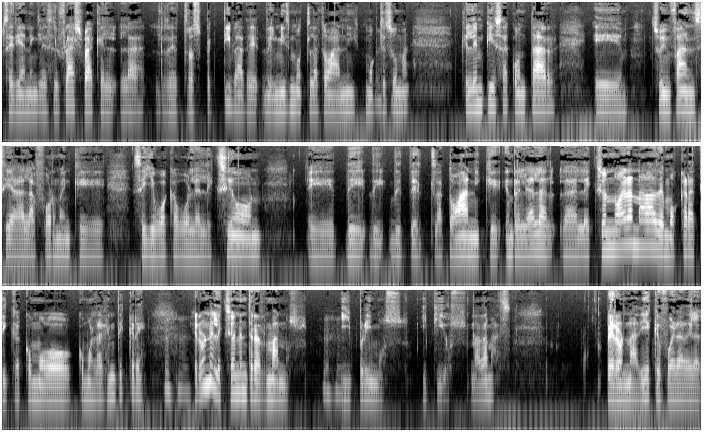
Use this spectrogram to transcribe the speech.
sería en inglés el flashback, la retrospectiva del mismo Tlatoani Moctezuma, que le empieza a contar eh, su infancia, la forma en que se llevó a cabo la elección, eh, de, de, de, Tlatoani, que en realidad la, elección no era nada democrática como, como la gente cree. Era una elección entre hermanos y primos y tíos, nada más. Pero nadie que fuera de la,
